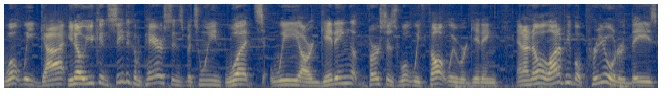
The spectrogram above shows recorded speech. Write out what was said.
what we got. You know, you can see the comparisons between what we are getting versus what we thought we were getting. And I know a lot of people pre-ordered these,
